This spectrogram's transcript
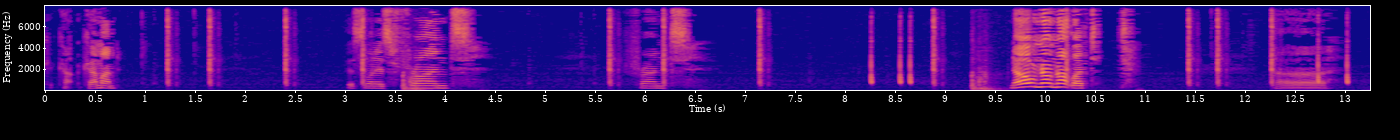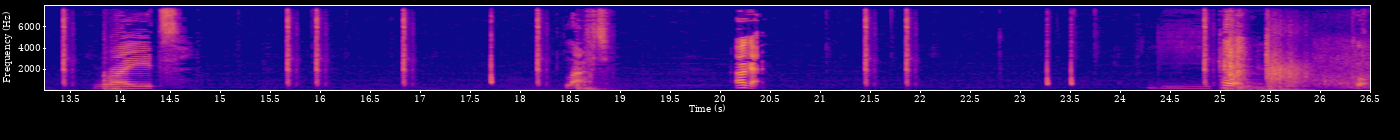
Okay, come on. This one is front. Front. No, no, not left. Uh, right. Left. Okay. Pull it. Cool.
